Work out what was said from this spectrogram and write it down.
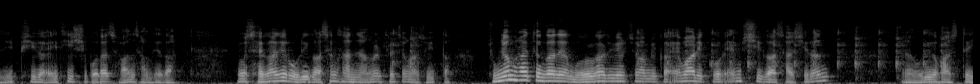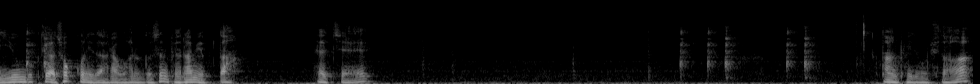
그지? P가 ATC보다 작은 상태다. 요 세 가지로 우리가 생산량을 결정할 수 있다. 중량 하여튼 간에 뭘 가지고 결정합니까? MR 이꼴 MC가 사실은 어, 우리가 봤을 때 이윤 극대화 조건이다 라고 하는 것은 변함이 없다. 됐지? 다음 페이지 봅시다.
